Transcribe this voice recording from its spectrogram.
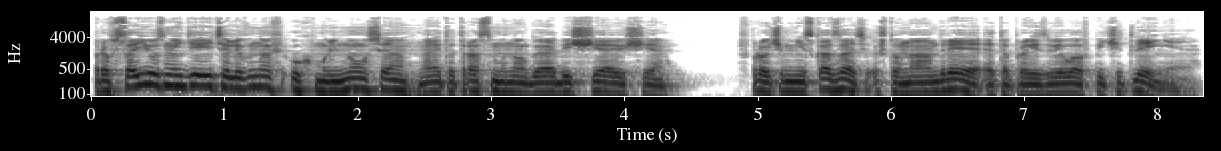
Профсоюзный деятель вновь ухмыльнулся, на этот раз многообещающе. Впрочем, не сказать, что на Андрея это произвело впечатление.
